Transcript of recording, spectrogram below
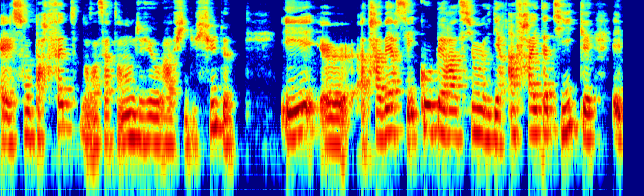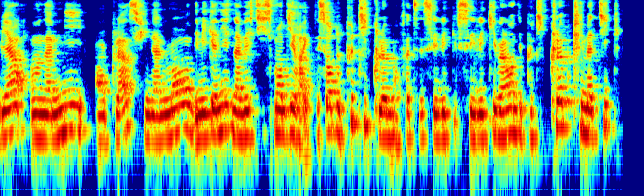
elles sont parfaites dans un certain nombre de géographies du Sud. Et euh, à travers ces coopérations, je veux dire, infra-étatiques, eh bien, on a mis en place finalement des mécanismes d'investissement direct, des sortes de petits clubs. En fait, c'est l'équivalent des petits clubs climatiques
